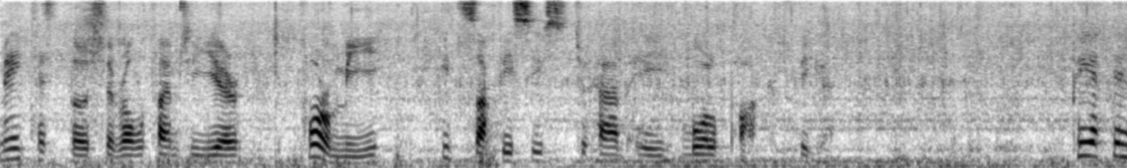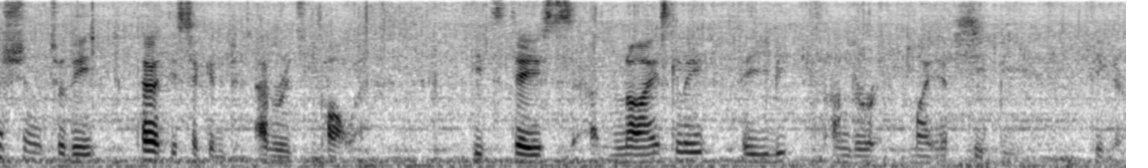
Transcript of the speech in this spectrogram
may test those several times a year. For me, it suffices to have a ballpark figure. Pay attention to the 30 second average power. It stays nicely a bit under my FTP figure.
